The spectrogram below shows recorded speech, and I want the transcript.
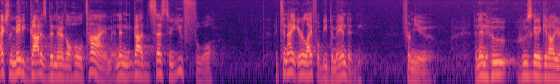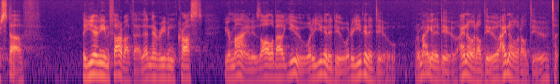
Actually, maybe God has been there the whole time. And then God says to you, fool. Like tonight, your life will be demanded from you. And then who, who's going to get all your stuff? Like you haven't even thought about that. That never even crossed your mind. It was all about you. What are you going to do? What are you going to do? What am I going to do? I know what I'll do. I know what I'll do. A,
